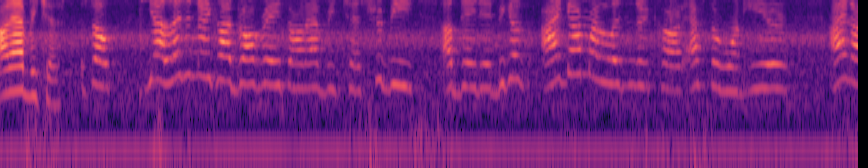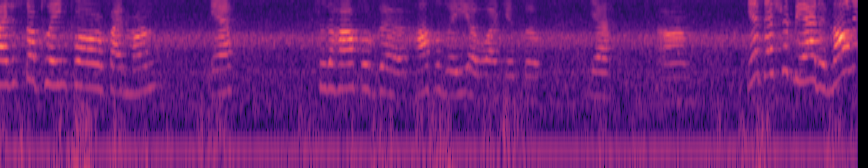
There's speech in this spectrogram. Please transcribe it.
on every chest. So yeah, legendary card drop rates on every chest should be updated because I got my legendary card after one year. I know I just stopped playing for five months. Yeah, through the half of the half of the year like it. So yeah, um, yeah, that should be added. Not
